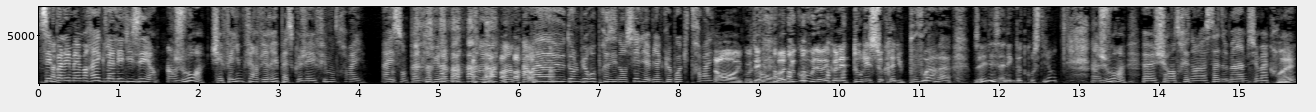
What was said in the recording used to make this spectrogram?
c'est pas les mêmes règles à l'Elysée. Hein. Un jour, j'ai failli me faire virer parce que j'avais fait mon travail. Ah, ils sont pas habitués là-bas. ah bah, euh, dans le bureau présidentiel, il y a bien que le bois qui travaille. Oh, écoutez. Bon, du coup, vous devez connaître tous les secrets du pouvoir, là. Vous avez des anecdotes croustillantes? Un jour, euh, je suis rentrée dans la salle de bain à Monsieur Macron. Ouais.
